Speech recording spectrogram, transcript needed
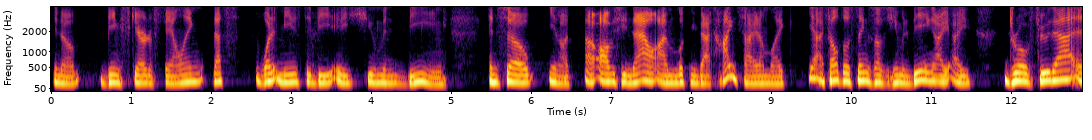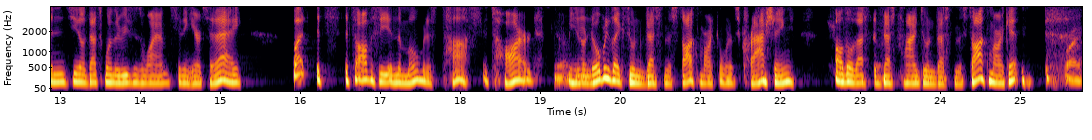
you know, being scared of failing. That's what it means to be a human being. And so, you know, obviously now I'm looking back hindsight, I'm like, yeah, I felt those things as a human being. I, I drove through that. And, you know, that's one of the reasons why I'm sitting here today. But it's it's obviously in the moment it's tough. It's hard. Yeah. You know, nobody likes to invest in the stock market when it's crashing, although that's the best time to invest in the stock market. Right.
